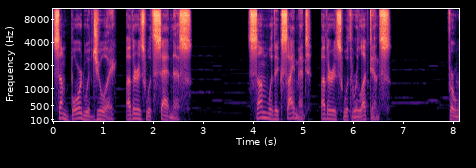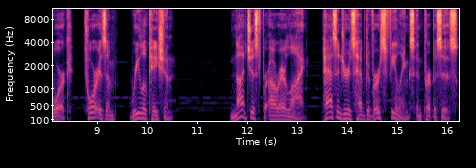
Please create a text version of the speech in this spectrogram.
Some board with joy, others with sadness. Some with excitement, others with reluctance. For work, tourism, relocation. Not just for our airline, Passengers have diverse feelings and purposes.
